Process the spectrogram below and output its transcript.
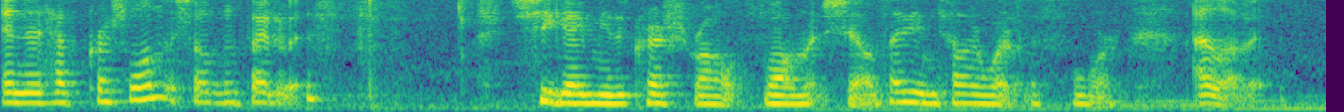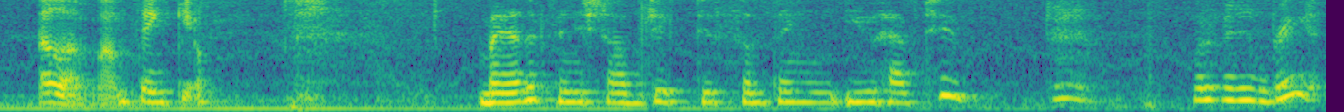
And it has crushed walnut shells inside of it. She gave me the crushed walnut shells. I didn't tell her what it was for. I love it. I love Mom. Thank you. My other finished object is something you have too. What if I didn't bring it?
